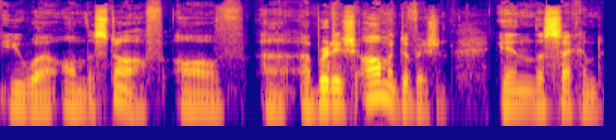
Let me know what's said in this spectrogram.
you were on the staff of uh, a British armoured division in the Second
